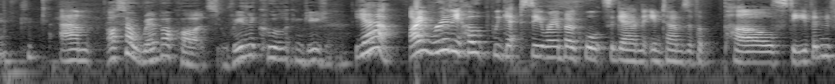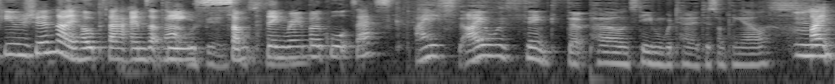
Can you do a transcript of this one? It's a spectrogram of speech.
um. Also, Rainbow Quartz, really cool looking fusion. Yeah, I really hope we get to see Rainbow Quartz again in terms of a Pearl Steven fusion. I hope that ends up That being would be something Rainbow Quartz esque. I, I would think that Pearl and Steven would turn into something else. I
